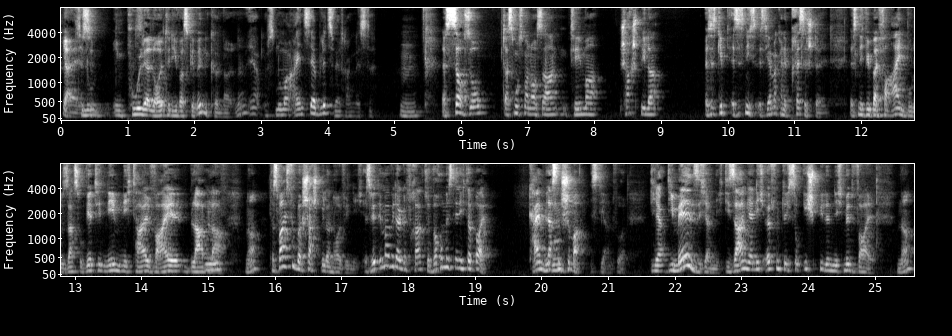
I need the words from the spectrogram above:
Ja, er ist, ist im Pool der Leute, die was gewinnen können halt. Ne? Ja, ist Nummer eins der Blitzweltrangliste. Mhm. Es ist auch so, das muss man auch sagen, Thema Schachspieler es ist, gibt, es ist nicht, es, die haben ja keine Pressestellen. Es ist nicht wie bei Vereinen, wo du sagst, so, wir nehmen nicht teil, weil, bla, bla. Mhm. Ne? Das weißt du bei Schachspielern häufig nicht. Es wird immer wieder gefragt, so, warum ist er nicht dabei? Kein blassen mhm. Schimmer ist die Antwort. Die, ja. die melden sich ja nicht. Die sagen ja nicht öffentlich so, ich spiele nicht mit, weil. Ne?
